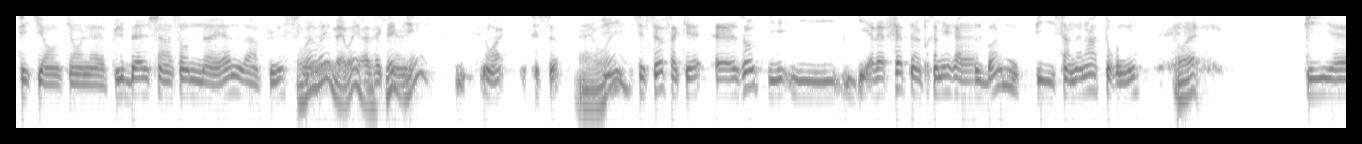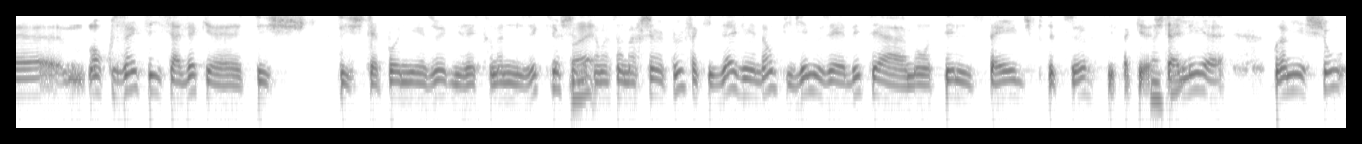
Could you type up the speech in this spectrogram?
qui, ont, qui, ont, la plus belle chanson de Noël, en plus. Oui, oui, mais oui, je me souviens bien. Oui, c'est ça. Ben puis c'est ça, fait que eux autres, ils, ils, avaient fait un premier album, puis ils s'en allaient en tournée. Ouais. Puis euh, mon cousin, il savait que je n'étais pas niaiseux avec des instruments de musique. Là. Je savais comment ça marchait un peu. Fait qu'il disait, viens donc, puis viens nous aider à monter le stage, puis tout ça. Fait que j'étais allé, euh, premier show,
